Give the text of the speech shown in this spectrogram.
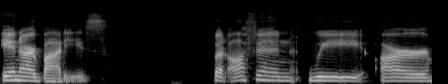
in our bodies. But often we are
